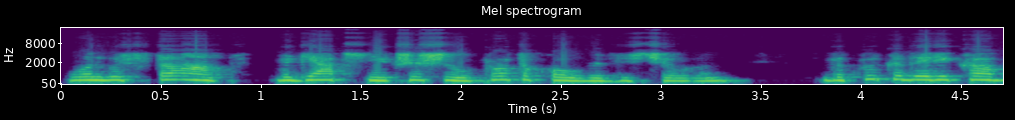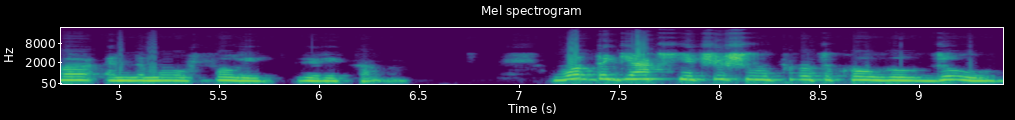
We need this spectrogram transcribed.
when we start the GAPS nutritional protocol with these children, the quicker they recover and the more fully they recover. What the GAPS nutritional protocol will do,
